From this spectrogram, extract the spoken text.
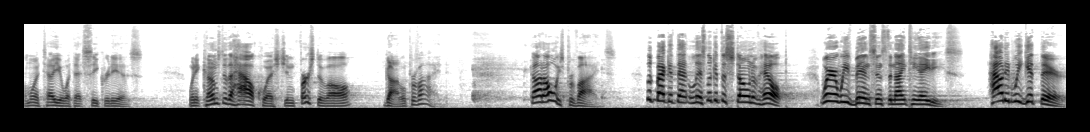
I'm going to tell you what that secret is. When it comes to the how question, first of all, God will provide. God always provides. Look back at that list. Look at the stone of help. Where we've been since the 1980s. How did we get there?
